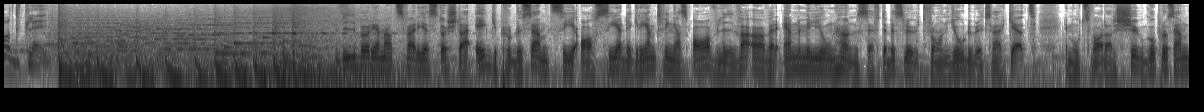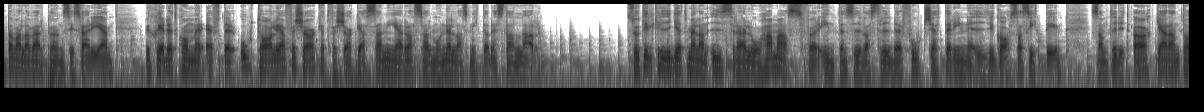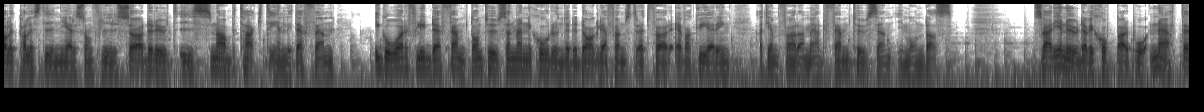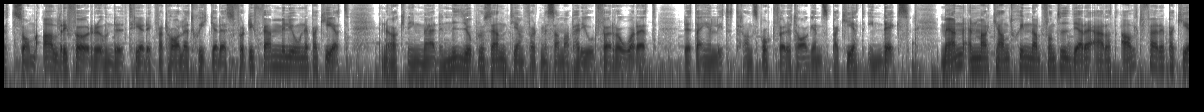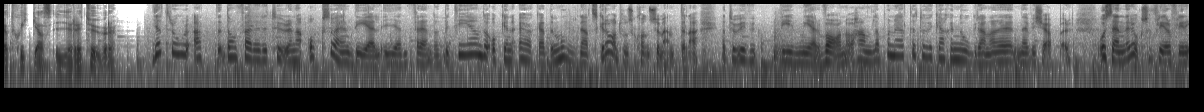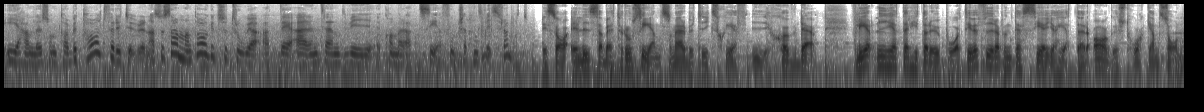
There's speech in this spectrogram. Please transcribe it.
Podplay. Vi börjar med att Sveriges största äggproducent CA Cedergren tvingas avliva över en miljon höns efter beslut från Jordbruksverket. Det motsvarar 20 procent av alla värphöns i Sverige. Beskedet kommer efter otaliga försök att försöka sanera salmonellasmittade stallar. Så till kriget mellan Israel och Hamas för intensiva strider fortsätter inne i Gaza City. Samtidigt ökar antalet palestinier som flyr söderut i snabb takt enligt FN. Igår flydde 15 000 människor under det dagliga fönstret för evakuering att jämföra med 5 000 i måndags. Sverige nu där vi shoppar på nätet som aldrig förr under tredje kvartalet skickades 45 miljoner paket, en ökning med 9% jämfört med samma period förra året. Detta enligt transportföretagens paketindex. Men en markant skillnad från tidigare är att allt färre paket skickas i retur. Jag tror att de färre returerna också är en del i en förändrat beteende och en ökad mognadsgrad hos konsumenterna. Jag tror vi, vi är mer vana att handla på nätet och vi kanske är noggrannare när vi köper. Och sen är det också fler och fler e-handlare som tar betalt för returerna. Så sammantaget så tror jag att det är en trend vi kommer att se fortsättningsvis framåt. Det sa Elisabeth Rosén som är butikschef i Skövde. Fler nyheter hittar du på tv4.se. Jag heter August Håkansson.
